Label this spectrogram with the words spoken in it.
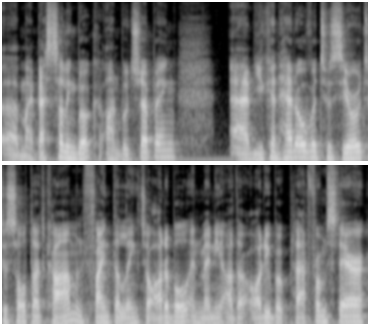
uh, my best selling book on bootstrapping. Um, you can head over to zerotosold.com and find the link to Audible and many other audiobook platforms there.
